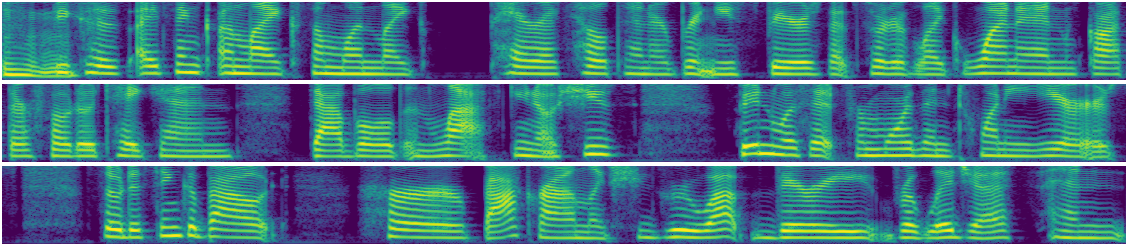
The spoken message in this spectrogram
Mhm. because I think unlike someone like Paris Hilton or Britney Spears that sort of like went in, got their photo taken, dabbled, and left. You know, she's been with it for more than 20 years. So to think about her background, like she grew up very religious and,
